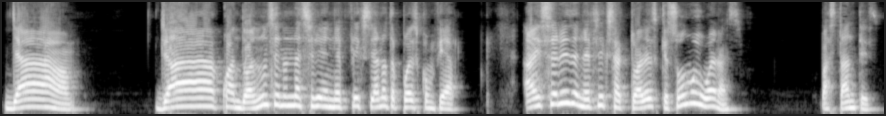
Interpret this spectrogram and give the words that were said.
ya ya cuando anuncian una serie de Netflix ya no te puedes confiar. Hay series de Netflix actuales que son muy buenas. Bastantes.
